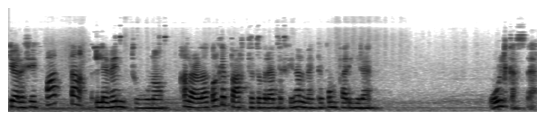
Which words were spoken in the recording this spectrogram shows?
Che ora si è fatta? Le 21. Allora, da qualche parte dovrebbe finalmente comparire Ulcaster.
